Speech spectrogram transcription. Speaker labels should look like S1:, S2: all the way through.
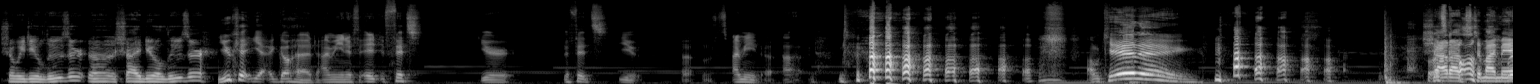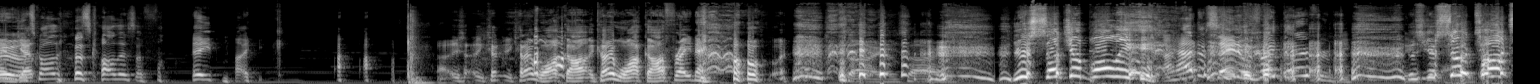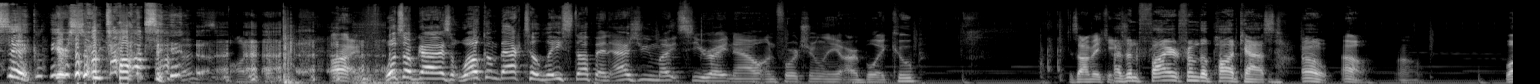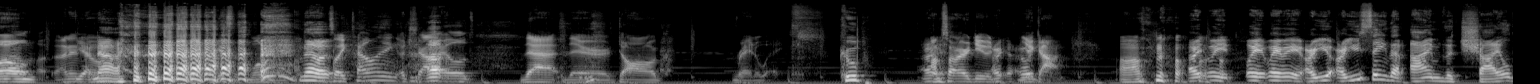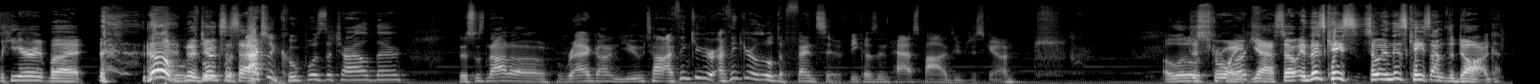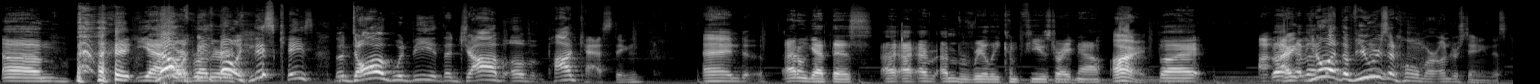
S1: Should we do loser? Uh, should I do a loser?
S2: You could, yeah. Go ahead. I mean, if it fits your, if it's you, uh, I mean, uh, I'm kidding.
S1: Shout outs to my man.
S2: Wait, wait, let's
S1: Get-
S2: call let's call this a fight, Mike.
S1: Uh, can, can I walk off? Can I walk off right now?
S2: Sorry, I'm sorry.
S1: You're such a bully.
S2: I had to say it. It was right there for me.
S1: You're so toxic. You're so toxic.
S2: All right. What's up, guys? Welcome back to Laced Up. And as you might see right now, unfortunately, our boy Coop is on vacation.
S1: Has been fired from the podcast. Oh,
S2: oh. Oh. Well,
S1: Um,
S2: I didn't
S1: yeah,
S2: know.
S1: no.
S2: It's one of them.
S1: no.
S2: It's like telling a child that their dog ran away. Coop,
S1: All
S2: I'm sorry, dude.
S1: Are-
S2: You're gone. Um, no.
S1: All right, wait, wait, wait, wait. Are you are you saying that I'm the child here? But
S2: No,
S1: no
S2: Coop
S1: jokes
S2: was-
S1: aside.
S2: Actually, Coop was the child there. This was not a rag on you, Tom. I think you're. I think you're a little defensive because in past pods you've just gone a little too
S1: destroyed.
S2: much.
S1: Yeah. So in this case, so in this case, I'm the dog. Um, but yeah,
S2: No,
S1: our brother.
S2: no. In this case, the dog would be the job of podcasting, and
S1: I don't get this. I, I I'm really confused right now.
S2: all right.
S1: But
S2: I,
S1: But-
S2: I, you know what? The viewers at home are understanding this.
